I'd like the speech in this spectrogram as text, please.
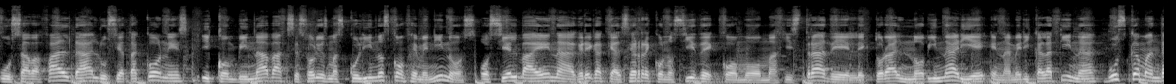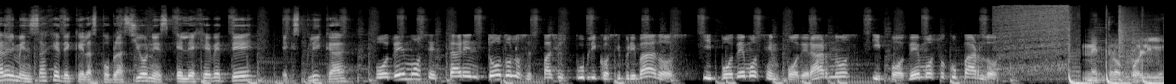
Usaba falda, lucía tacones y combinaba accesorios masculinos con femeninos. Ociel Baena agrega que al ser reconocida como magistrada electoral no binaria en América Latina, busca mandar el mensaje de que las poblaciones LGBT, explica, podemos estar en todos los espacios públicos y privados, y podemos empoderarnos y podemos ocuparlos. Metrópoli.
